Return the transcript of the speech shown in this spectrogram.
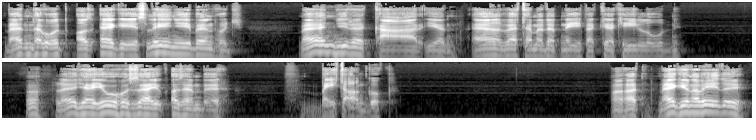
Benne volt az egész lényében, hogy mennyire kár ilyen elvetemedett népekkel killódni. Ha, legyen jó hozzájuk az ember. Bétangok. Ha, hát megjön a védő,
